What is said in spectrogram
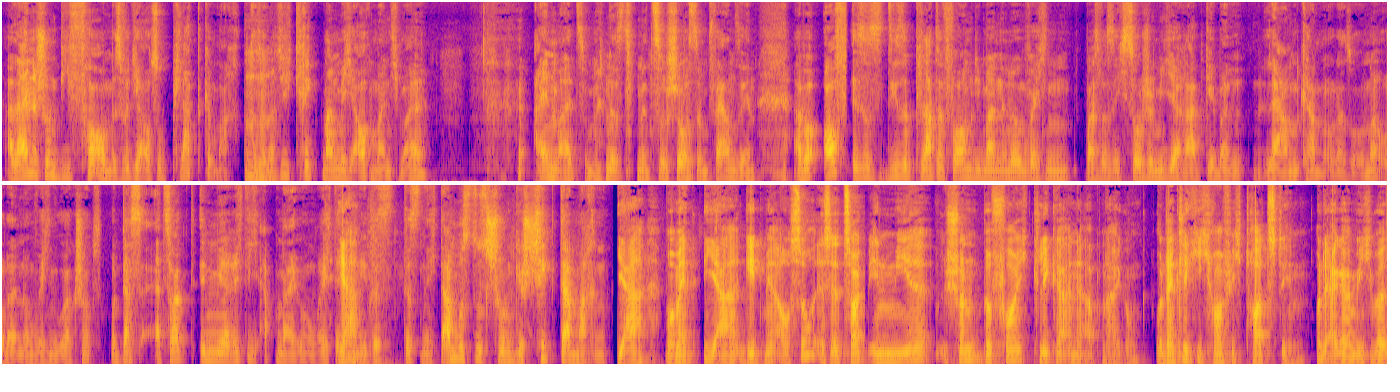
Alleine schon die Form. Es wird ja auch so platt gemacht. Also mhm. Also natürlich kriegt man mich auch manchmal. Einmal zumindest mit so Shows im Fernsehen. Aber oft ist es diese Plattform, die man in irgendwelchen, was weiß ich, Social Media Ratgebern lernen kann oder so, ne? Oder in irgendwelchen Workshops. Und das erzeugt in mir richtig Abneigung, weil ich denke, ja. nee, das, das nicht. Da musst du es schon geschickter machen. Ja, Moment. Ja, geht mir auch so. Es erzeugt in mir schon, bevor ich klicke, eine Abneigung. Und dann klicke ich häufig trotzdem und ärgere mich über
